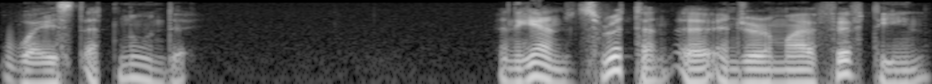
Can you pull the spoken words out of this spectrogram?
waste at noonday. And again, it's written uh, in Jeremiah 15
